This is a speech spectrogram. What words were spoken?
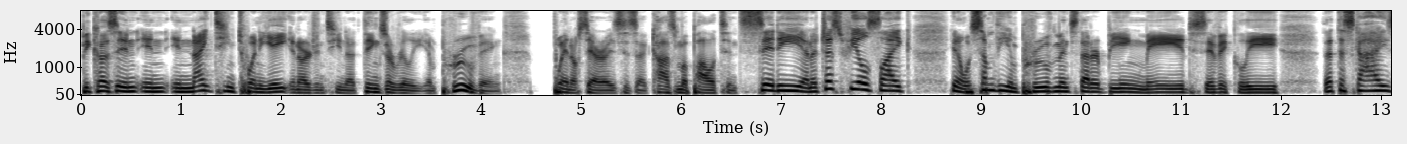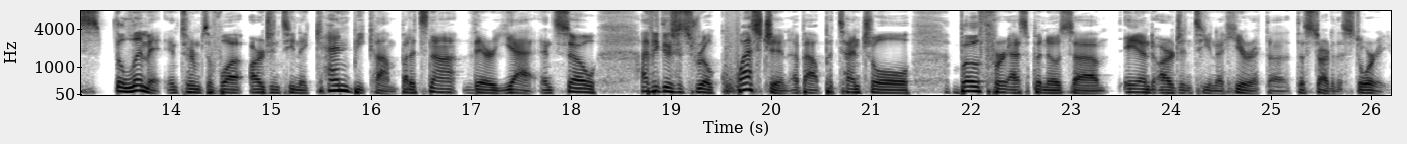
because in, in, in 1928 in Argentina, things are really improving. Buenos Aires is a cosmopolitan city, and it just feels like, you know, with some of the improvements that are being made civically, that the sky's the limit in terms of what Argentina can become, but it's not there yet. And so I think there's this real question about potential both for Espinosa and Argentina here at the, the start of the story.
